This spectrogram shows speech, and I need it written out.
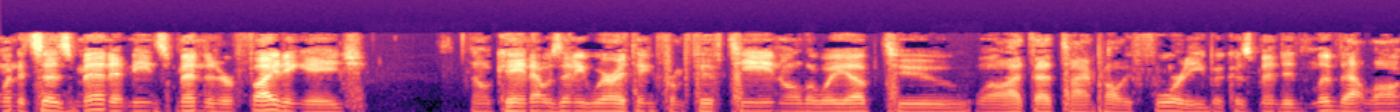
when it says men, it means men that are fighting age. Okay, and that was anywhere I think from 15 all the way up to well at that time probably 40 because men didn't live that long.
